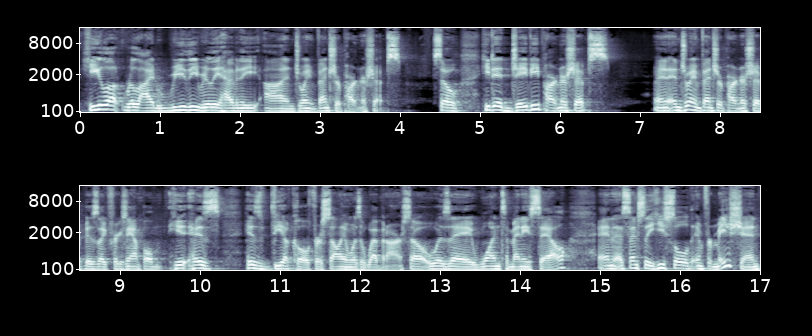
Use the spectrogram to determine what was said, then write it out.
he relied really, really heavily on joint venture partnerships. So he did JV partnerships and, and, joint venture partnership is like, for example, he, his his vehicle for selling was a webinar. So it was a one to many sale, and essentially he sold information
